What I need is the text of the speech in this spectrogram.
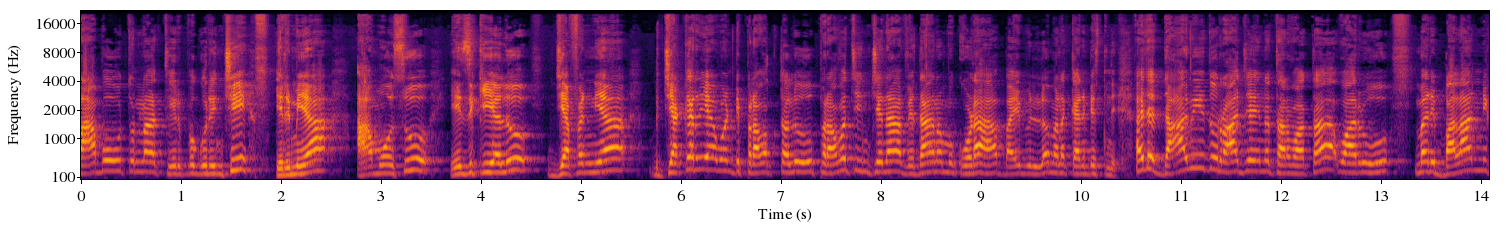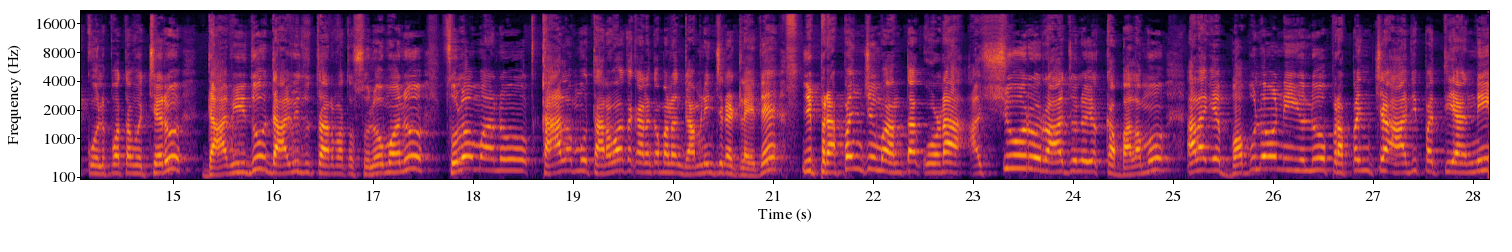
రాబోతున్న తీర్పు గురించి ఇర్మియా ఆమోసు ఎజికియలు జఫన్యా జకర్యా వంటి ప్రవక్తలు ప్రవచించిన విధానము కూడా బైబిల్లో మనకు కనిపిస్తుంది. అయితే దావీదు రాజు అయిన తర్వాత వారు మరి బలాన్ని కోల్పోతూ వచ్చారు. దావీదు దావీదు తర్వాత సులోమాను. సులోమాను కాలము తర్వాత కనుక మనం గమనించినట్లయితే ఈ ప్రపంచం అంతా కూడా అశూరు రాజుల యొక్క బలము అలాగే బబులోనీయులు ప్రపంచ ఆధిపత్యాన్ని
